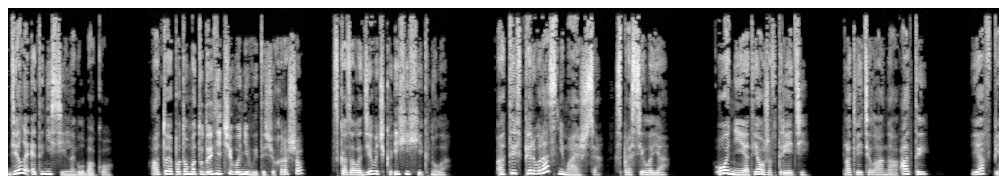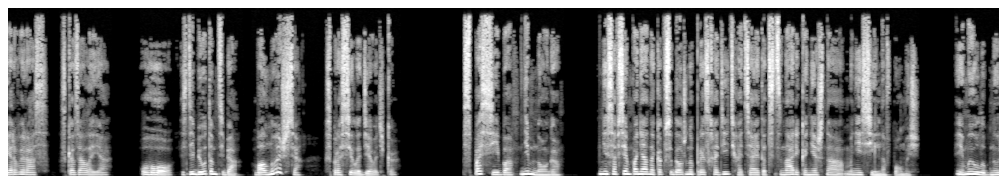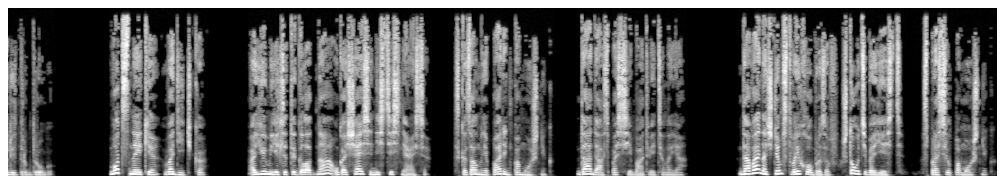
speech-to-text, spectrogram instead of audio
делай это не сильно глубоко. А то я потом оттуда ничего не вытащу, хорошо?» — сказала девочка и хихикнула. «А ты в первый раз снимаешься?» — спросила я. «О, нет, я уже в третий», — ответила она. «А ты?» «Я в первый раз», — сказала я. «Ого, с дебютом тебя. Волнуешься?» — спросила девочка. «Спасибо, немного. Не совсем понятно, как все должно происходить, хотя этот сценарий, конечно, мне сильно в помощь». И мы улыбнулись друг другу. «Вот снеки, водичка. А Юми, если ты голодна, угощайся, не стесняйся», — сказал мне парень-помощник. «Да-да, спасибо», — ответила я. «Давай начнем с твоих образов. Что у тебя есть?» — спросил помощник.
